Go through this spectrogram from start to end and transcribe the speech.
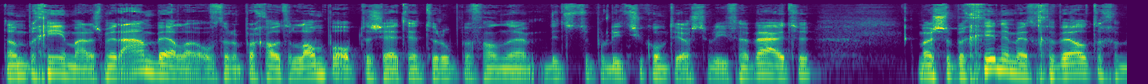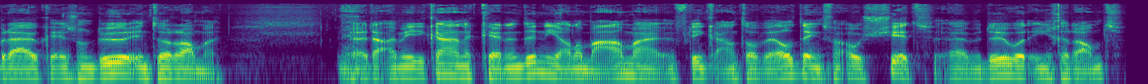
dan begin je maar eens met aanbellen... of er een paar grote lampen op te zetten... en te roepen van, uh, dit is de politie, komt u alstublieft naar buiten... Maar ze beginnen met geweld te gebruiken en zo'n deur in te rammen. Ja. De Amerikanen kennende, niet allemaal, maar een flink aantal wel... denkt van, oh shit, mijn deur wordt ingeramd.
